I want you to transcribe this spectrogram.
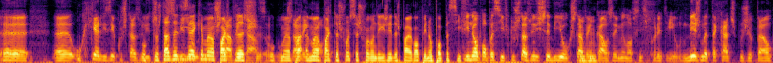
Ah, o que quer dizer que os Estados O que Unidos tu estás a dizer é que a maior parte das, o que o que maior estava pa- em a maior parte das forças foram dirigidas para a Europa e não para o Pacífico. E não para o Pacífico. Os Estados Unidos sabiam o que estava Uhum. em causa em 1941. Mesmo atacados pelo Japão,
